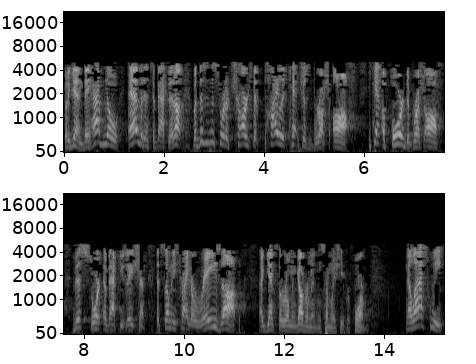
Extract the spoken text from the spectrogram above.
But again, they have no evidence to back that up. But this is the sort of charge that Pilate can't just brush off. He can't afford to brush off this sort of accusation that somebody's trying to raise up against the Roman government in some way, shape, or form. Now, last week,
